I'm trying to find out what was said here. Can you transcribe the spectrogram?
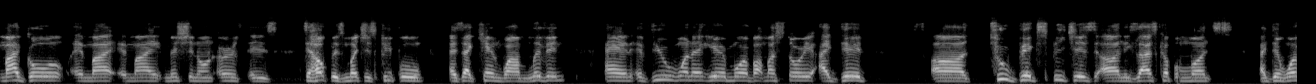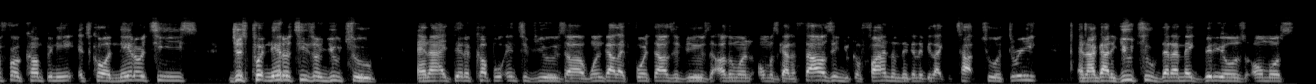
My goal and my and my mission on earth is to help as much as people as I can while I'm living. And if you want to hear more about my story, I did uh, two big speeches uh, in these last couple months. I did one for a company. It's called Nate Ortiz. Just put Nate Ortiz on YouTube and I did a couple interviews. Uh, one got like 4,000 views, the other one almost got a thousand. You can find them; they're gonna be like the top two or three. And I got a YouTube that I make videos almost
